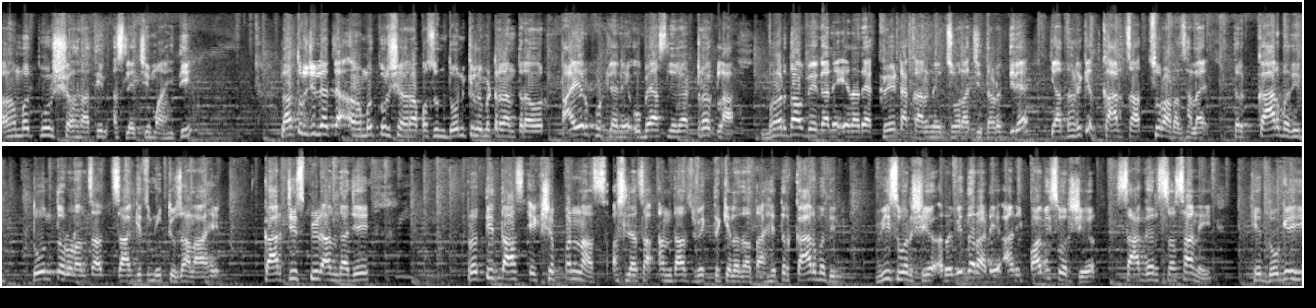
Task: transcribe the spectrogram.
अहमदपूर शहरातील असल्याची माहिती लातूर जिल्ह्यातल्या अहमदपूर शहरापासून दोन किलोमीटर अंतरावर टायर फुटल्याने उभ्या असलेल्या ट्रकला भरधाव वेगाने येणाऱ्या क्रेटा कारने जोराची धडक दिली या धडकेत कारचा चुराडा झालाय. तर कारमधील दोन तरुणांचा जागीच मृत्यू झाला आहे. कारची स्पीड अंदाजे प्रति तास एकशे पन्नास असल्याचा अंदाज व्यक्त केला जात आहे. तर कारमधील वीस वर्षीय रवी दराडे आणि बावीस वर्षीय सागर ससाने हे दोघेही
